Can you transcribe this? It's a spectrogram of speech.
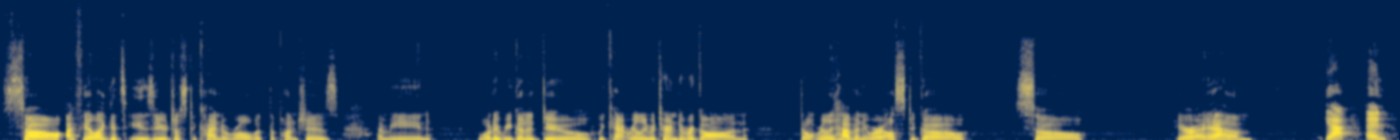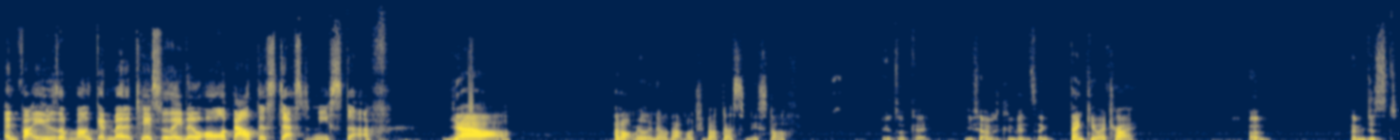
So, I feel like it's easier just to kind of roll with the punches. I mean, what are we gonna do? We can't really return to Ragon. Don't really have anywhere else to go. So, here I am. Yeah, and and Vayu's a monk and meditates, so they know all about this destiny stuff. Yeah. I don't really know that much about Destiny stuff. It's okay. You sounded convincing. Thank you, I try. Um, I'm just,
